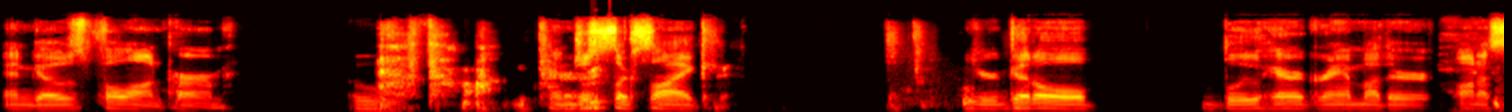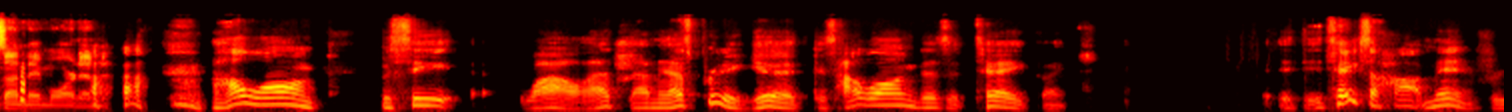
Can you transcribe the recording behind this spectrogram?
and goes full on perm. and just looks like your good old blue hair grandmother on a Sunday morning. how long? But see, wow, that I mean that's pretty good because how long does it take? Like, it, it, takes a hot minute for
